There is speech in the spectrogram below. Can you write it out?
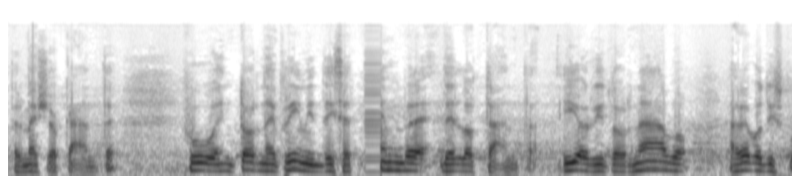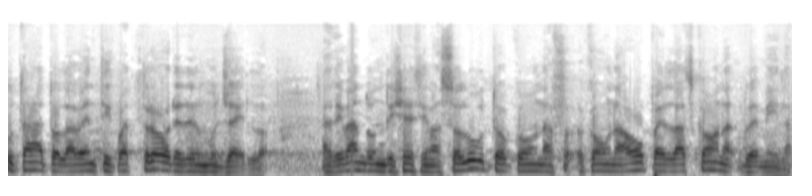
per me scioccante fu intorno ai primi di settembre dell'80 io ritornavo avevo disputato la 24 ore del Mugello arrivando undicesimo assoluto con una, con una Opel Ascona 2000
